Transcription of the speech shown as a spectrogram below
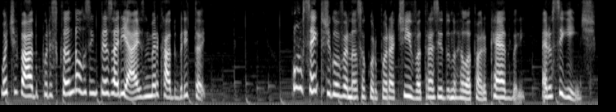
motivado por escândalos empresariais no mercado britânico. O conceito de governança corporativa trazido no relatório Cadbury era o seguinte:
